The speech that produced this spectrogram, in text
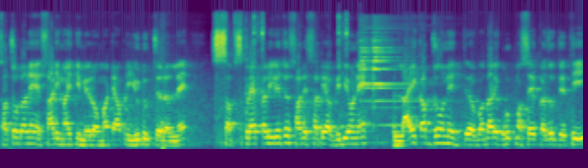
સચોટ અને સારી માહિતી મેળવવા માટે આપણી યુટ્યુબ ચેનલને સબસ્ક્રાઇબ કરી લેજો. સાથે સાથે આ વિડીયોને લાઇક આપજો અને વધારે ગ્રુપમાં શેર કરજો. જેથી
